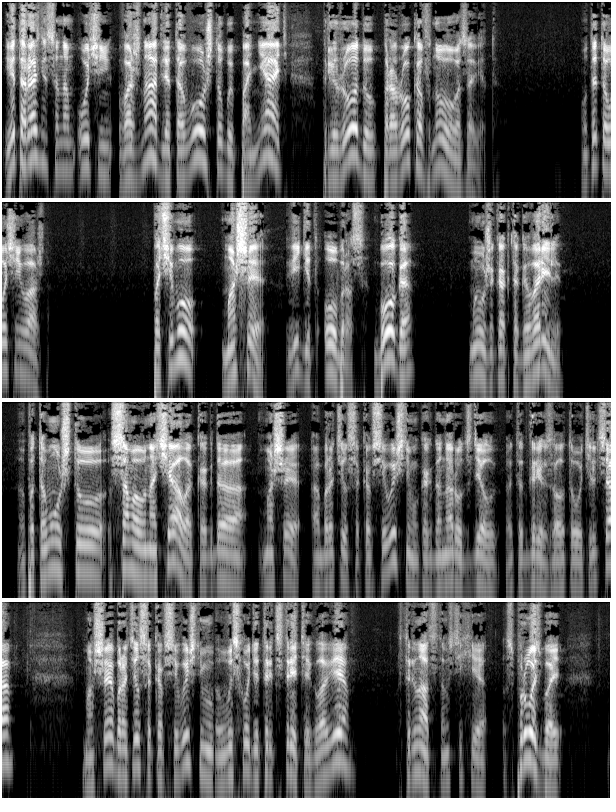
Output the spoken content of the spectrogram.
И эта разница нам очень важна для того, чтобы понять природу пророков Нового Завета. Вот это очень важно. Почему Маше видит образ Бога, мы уже как-то говорили. Потому что с самого начала, когда Маше обратился ко Всевышнему, когда народ сделал этот грех золотого тельца, Маше обратился ко Всевышнему в исходе 33 главе, 13 стихе, с просьбой,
